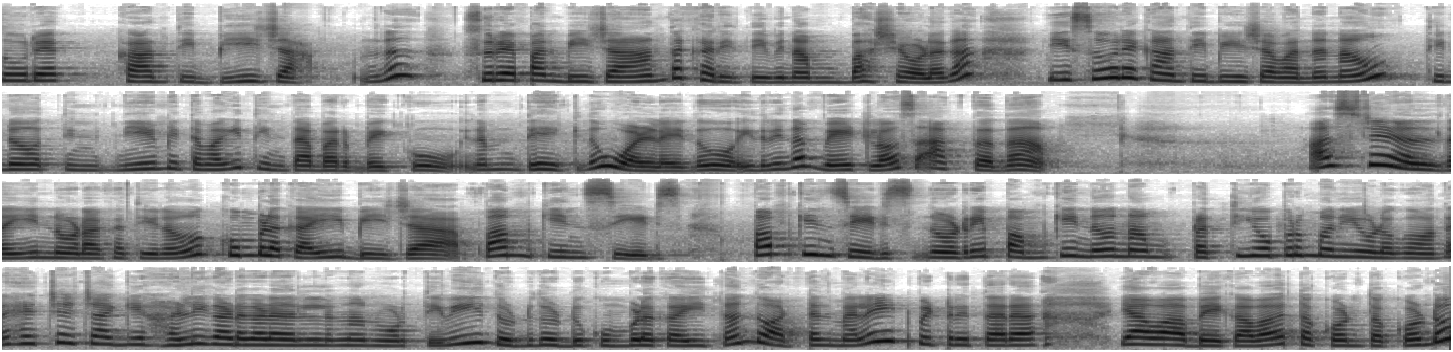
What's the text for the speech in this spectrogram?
ಸೂರ್ಯಕಾಂತಿ ಬೀಜ ಅಂದ್ರೆ ಸೂರ್ಯಪಾನ್ ಬೀಜ ಅಂತ ಕರಿತೀವಿ ನಮ್ಮ ಭಾಷೆ ಒಳಗೆ. ಈ ಸೂರ್ಯಕಾಂತಿ ಬೀಜವನ್ನು ನಾವು ತಿನ್ನೋ, ತಿನ್, ನಿಯಮಿತವಾಗಿ ತಿಂತಾ ಬರಬೇಕು. ನಮ್ಮ ದೇಹಕ್ಕಿದು ಒಳ್ಳೆಯದು ಇದರಿಂದ ವೇಟ್ ಲಾಸ್ ಆಗ್ತದ. ಅಷ್ಟೇ ಅಲ್ಲದೆ ಇನ್ನು ನೋಡಾಕತ್ತೀವಿ ನಾವು ಕುಂಬಳಕಾಯಿ ಬೀಜ ಪಂಪ್ಕಿನ್ ಸೀಡ್ಸ್ ಪಂಪ್ಕಿನ್ ಸೀಡ್ಸ್ ನೋಡ್ರಿ ಪಂಪ್ಕಿನ್ ನಮ್ಮ ಪ್ರತಿಯೊಬ್ಬರ ಮನೆಯೊಳಗೂ ಅಂದರೆ ಹೆಚ್ಚು ಹೆಚ್ಚಾಗಿ ಹಳ್ಳಿಗಡಗಳೆಲ್ಲ ನಾವು ನೋಡ್ತೀವಿ. ದೊಡ್ಡ ದೊಡ್ಡ ಕುಂಬಳಕಾಯಿ ತಂದು ಅಟ್ಟದ ಮೇಲೆ ಇಟ್ಬಿಟ್ಟಿರ್ತಾರೆ. ಯಾವಾಗ ಬೇಕಾವಾಗ ತಕೊಂಡು ತಕೊಂಡು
